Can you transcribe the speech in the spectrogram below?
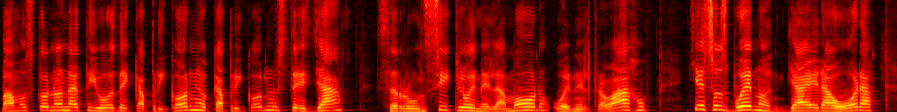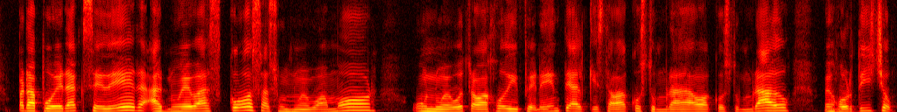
Vamos con los nativos de Capricornio. Capricornio, usted ya cerró un ciclo en el amor o en el trabajo y eso es bueno, ya era hora para poder acceder a nuevas cosas, un nuevo amor, un nuevo trabajo diferente al que estaba acostumbrada o acostumbrado, mejor dicho,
